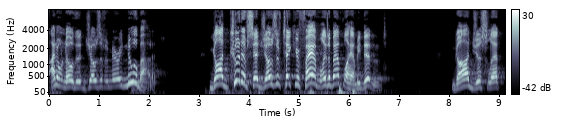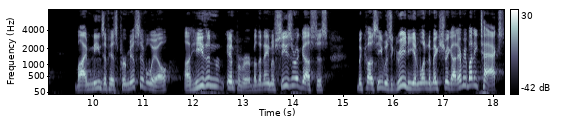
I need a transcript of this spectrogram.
I don't know that Joseph and Mary knew about it. God could have said, Joseph, take your family to Bethlehem. He didn't. God just let, by means of his permissive will, a heathen emperor by the name of Caesar Augustus because he was greedy and wanted to make sure he got everybody taxed.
